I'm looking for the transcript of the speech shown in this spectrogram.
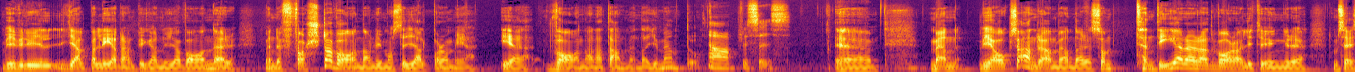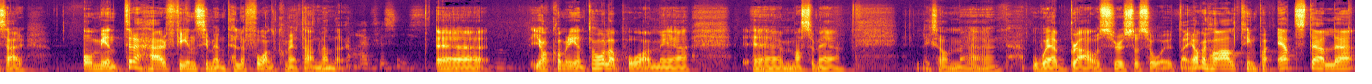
vi vill ju hjälpa ledarna att bygga nya vanor men den första vanan vi måste hjälpa dem med är vanan att använda Jumento. Ja, precis. Eh, Men vi har också andra användare som tenderar att vara lite yngre. De säger så här, om inte det här finns i min telefon kommer jag inte använda det. Nej, precis. Eh, Jag kommer inte hålla på med eh, massor med liksom, eh, webbrowsers och så utan jag vill ha allting på ett ställe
